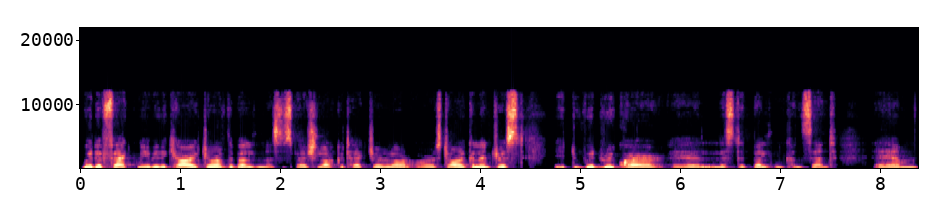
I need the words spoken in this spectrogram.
would affect maybe the character of the building as a special architectural or, or historical interest. It would require uh, listed building consent, um,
